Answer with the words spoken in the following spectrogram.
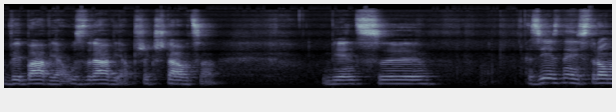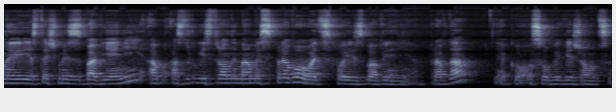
Wybawia, uzdrawia, przekształca. Więc... Y, z jednej strony jesteśmy zbawieni, a, a z drugiej strony mamy sprawować swoje zbawienie, prawda? Jako osoby wierzące.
